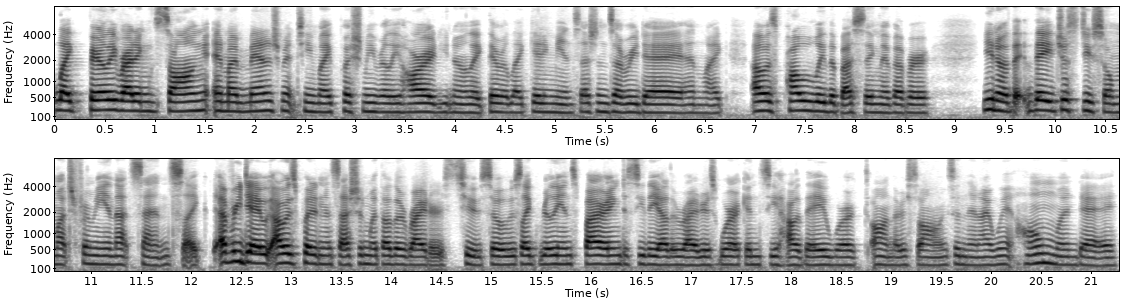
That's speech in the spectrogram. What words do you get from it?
like barely writing song and my management team like pushed me really hard, you know, like they were like getting me in sessions every day and like I was probably the best thing they've ever you know, they, they just do so much for me in that sense. Like every day I was put in a session with other writers too. So it was like really inspiring to see the other writers work and see how they worked on their songs. And then I went home one day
